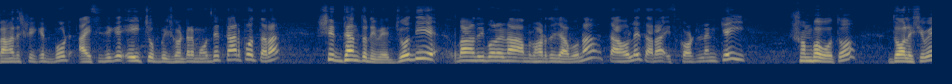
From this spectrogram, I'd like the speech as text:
বাংলাদেশ ক্রিকেট বোর্ড আইসিসিকে এই চব্বিশ ঘণ্টার মধ্যে। তারপর তারা সিদ্ধান্ত নেবে। যদি বাংলাদেশ বলে, না, আমরা ভারতে যাব না, তাহলে তারা স্কটল্যান্ডকেই সম্ভবত দল হিসেবে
